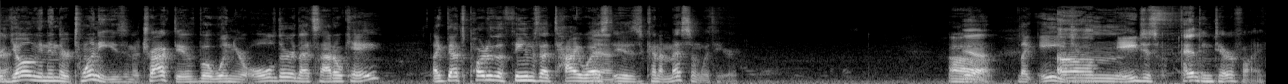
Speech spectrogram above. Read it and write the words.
they're young and in their twenties and attractive, but when you're older, that's not okay. Like that's part of the themes that Ti West Yeah. is kind of messing with here. Uh, Yeah. like age. Um, age is fucking terrifying.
